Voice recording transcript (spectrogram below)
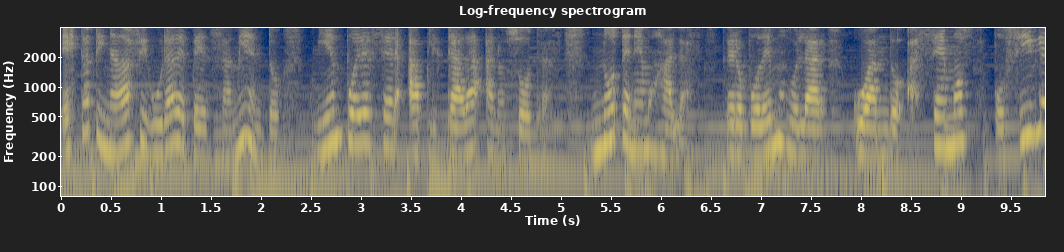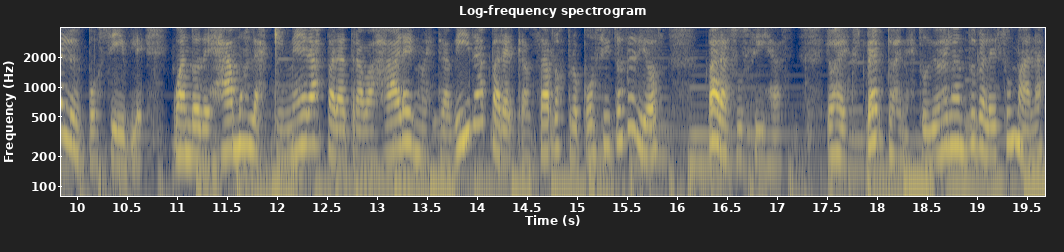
Esta atinada figura de pensamiento bien puede ser aplicada a nosotras. No tenemos alas, pero podemos volar cuando hacemos posible lo imposible, cuando dejamos las quimeras para trabajar en nuestra vida para alcanzar los propósitos de Dios para sus hijas. Los expertos en estudios de la naturaleza humana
